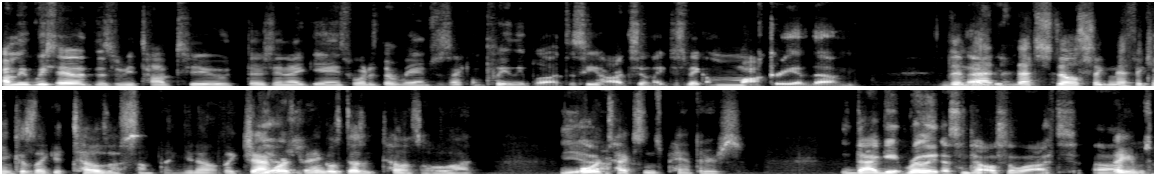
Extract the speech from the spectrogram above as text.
I mean, we say that this would be top two Thursday night games. What if the Rams just like completely blow out the Seahawks and like just make a mockery of them? then That'd that that's still significant because like it tells us something, you know. Like Jaguars Bengals doesn't tell us a whole lot, Yeah, or Texans Panthers. that game really doesn't tell us a lot. Um, That game was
